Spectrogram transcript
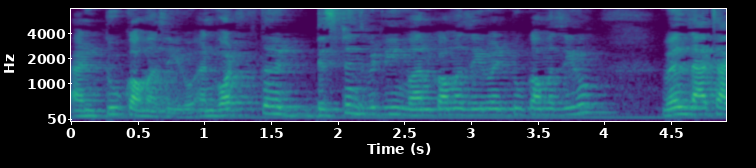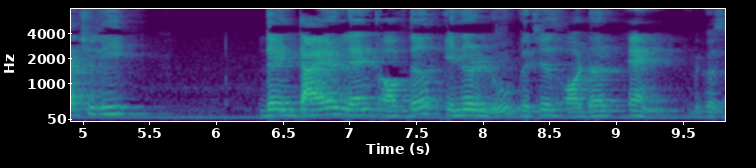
and 2 comma 0. And what's the distance between 1 comma 0 and 2 comma 0? Well, that's actually the entire length of the inner loop, which is order n, because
